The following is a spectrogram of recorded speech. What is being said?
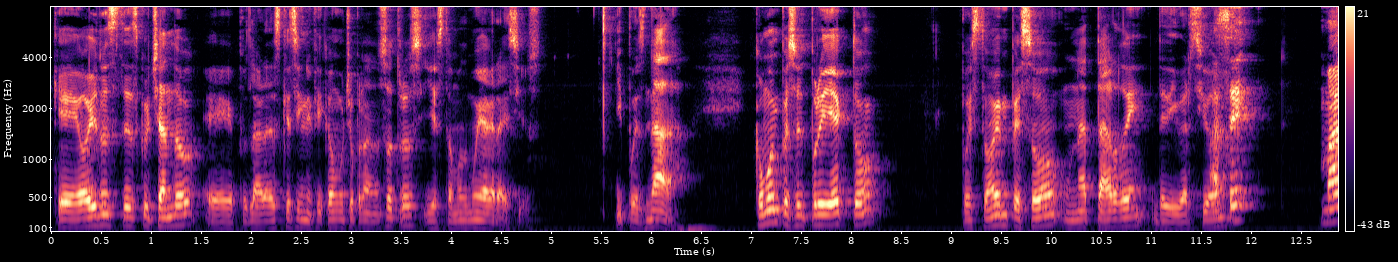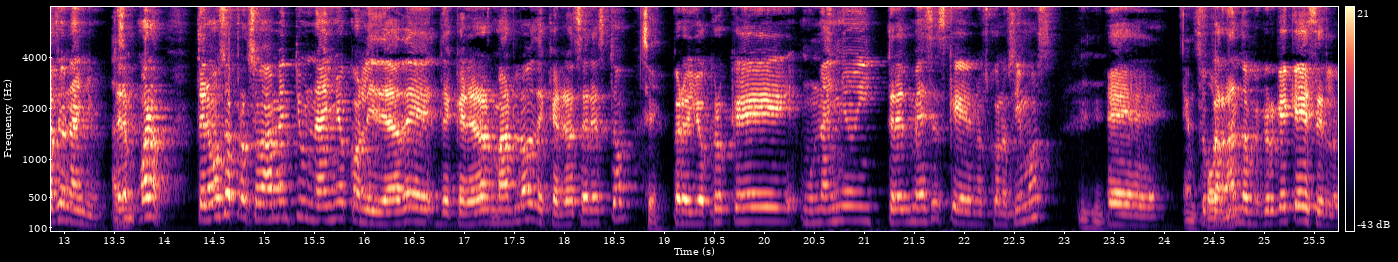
que hoy nos estés escuchando, eh, pues la verdad es que significa mucho para nosotros y estamos muy agradecidos. Y pues nada, ¿cómo empezó el proyecto? Pues todo empezó una tarde de diversión. Hace más de un año. Tenem- Bueno, tenemos aproximadamente un año con la idea de, de querer armarlo, de querer hacer esto. Sí. Pero yo creo que un año y tres meses que nos conocimos. Ujú. Eh, En super forma. random, creo que hay que decirlo.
